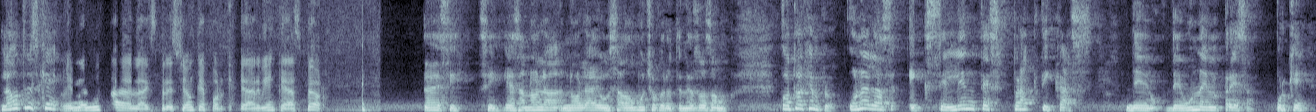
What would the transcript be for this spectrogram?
La otra es que... A mí me gusta la expresión que por quedar bien quedas peor. Eh, sí, sí, esa no la, no la he usado mucho, pero tenés razón. Otro ejemplo, una de las excelentes prácticas de, una empresa, porque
